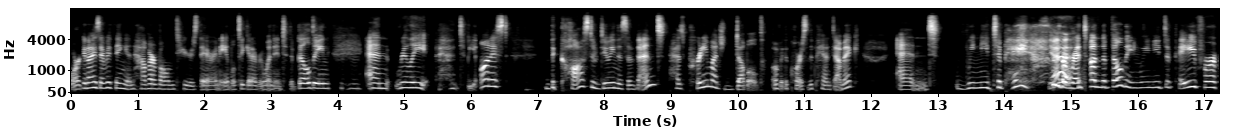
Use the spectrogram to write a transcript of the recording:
organize everything and have our volunteers there and able to get everyone into the building. Mm-hmm. And really, to be honest, the cost of doing this event has pretty much doubled over the course of the pandemic. And we need to pay yeah. the rent on the building. We need to pay for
